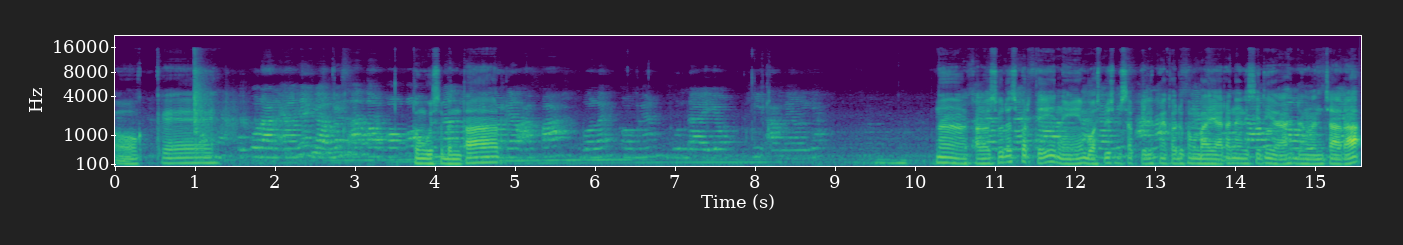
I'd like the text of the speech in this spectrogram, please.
Oke. Tunggu sebentar Nah, kalau sudah seperti ini, bos bis bisa pilih metode pembayaran yang di sini ya dengan cara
